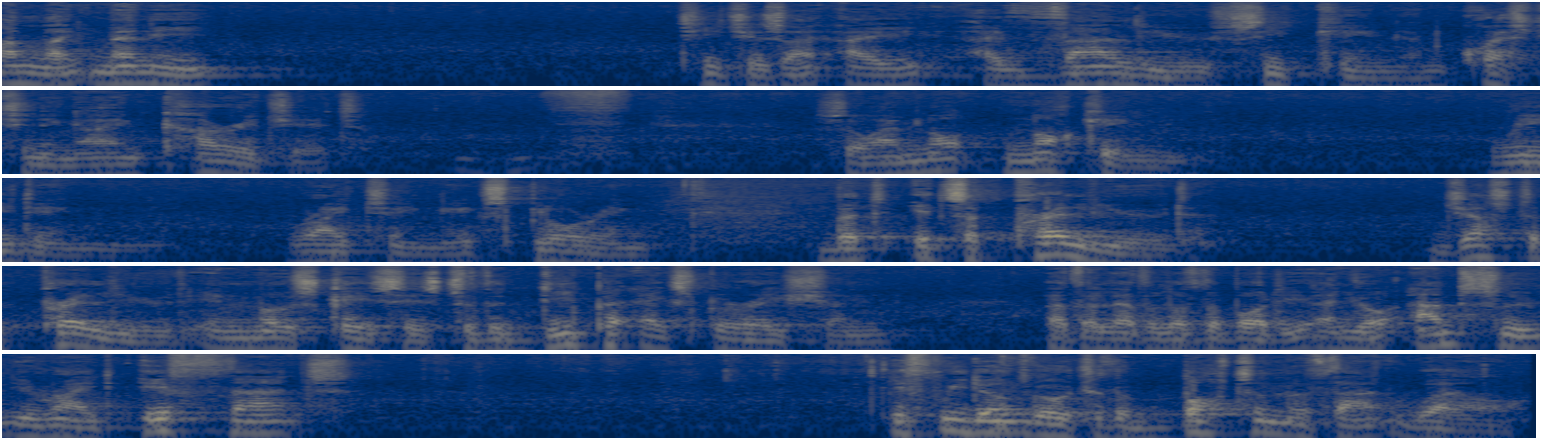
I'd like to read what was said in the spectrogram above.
unlike many teachers, I, I, I, value seeking and questioning. I encourage it. So I'm not knocking reading, writing, exploring, but it's a prelude, just a prelude in most cases to the deeper exploration at the level of the body. And you're absolutely right. If that, if we don't go to the bottom of that well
